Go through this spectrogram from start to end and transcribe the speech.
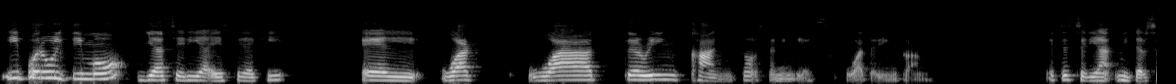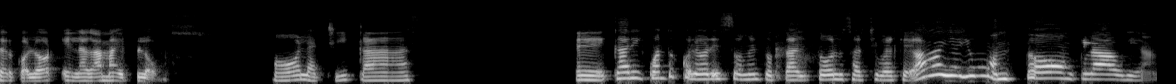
Y por último, ya sería este de aquí, el Watering Can, todo está en inglés, Watering Can. Este sería mi tercer color en la gama de plomos. Hola, chicas. Eh, Cari, ¿cuántos colores son en total todos los archivos que... ¡Ay, hay un montón, Claudia!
